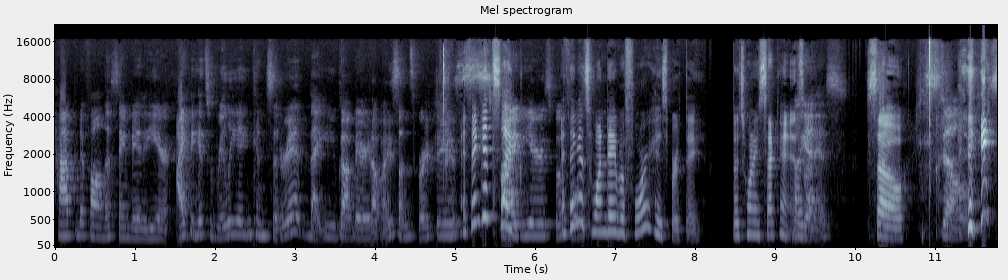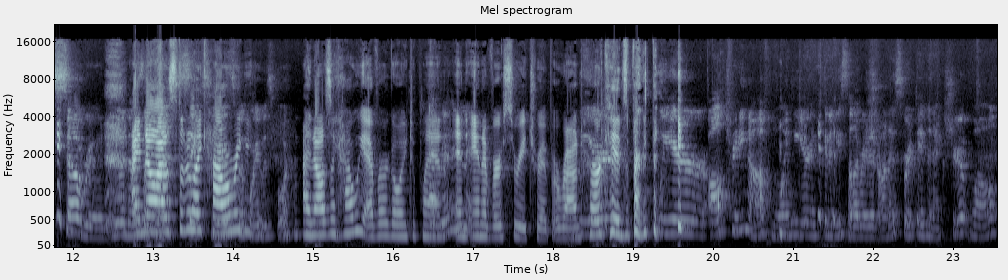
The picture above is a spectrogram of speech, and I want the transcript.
happen to fall on the same day of the year. I think it's really inconsiderate that you got married on my son's birthday. I think it's five like- years before. I think it's one day before his birthday. The 22nd is Oh, yeah, it is. So Still, so rude. I know, like, I was literally like, how are we- Before he was born. I know I was like how are we ever going to plan Ever? an anniversary trip around her We're- kid's birthday? We're all trading off. One year it's going to be celebrated on his birthday, the next year it won't.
